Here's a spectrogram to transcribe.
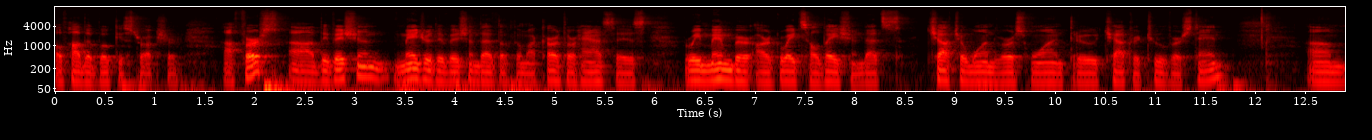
of how the book is structured. Uh, first, uh, division, major division that Dr. MacArthur has is Remember Our Great Salvation. That's chapter 1, verse 1 through chapter 2, verse 10. Um,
